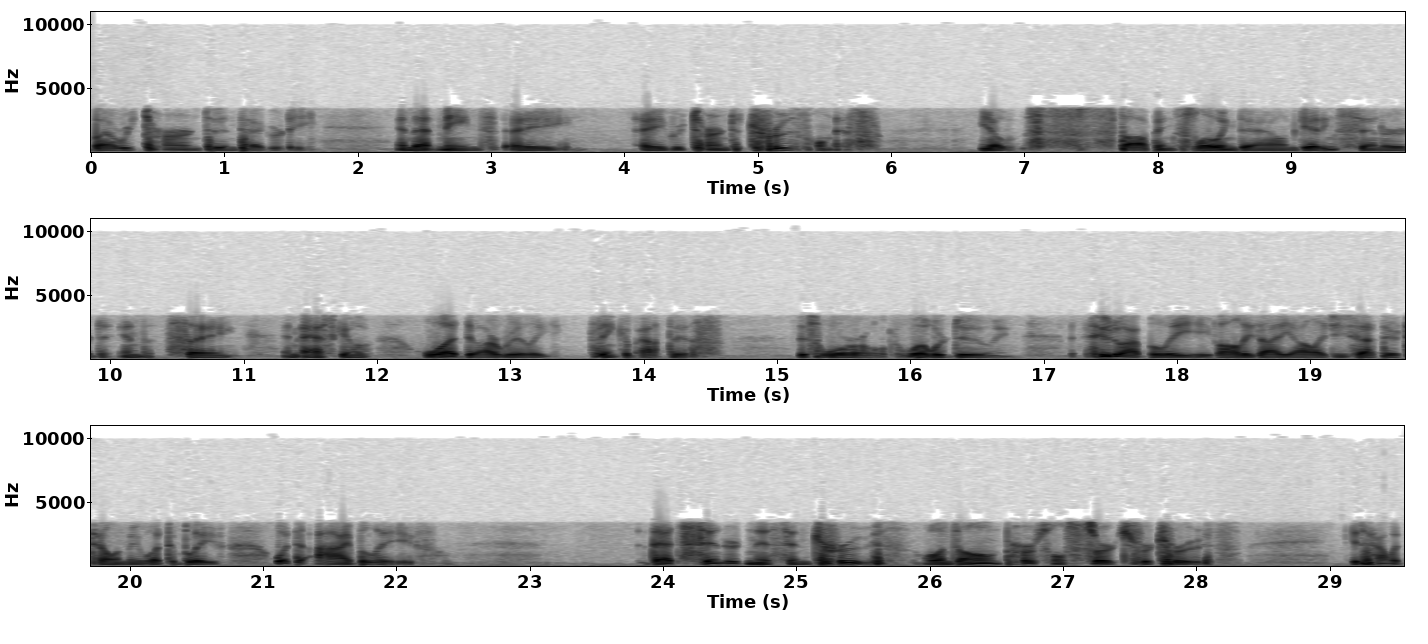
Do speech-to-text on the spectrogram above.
by a return to integrity, and that means a a return to truthfulness. You know, stopping, slowing down, getting centered, and saying and asking, what do I really think about this, this world, what we're doing? Who do I believe? All these ideologies out there telling me what to believe. What do I believe? That centeredness in truth, one's own personal search for truth, is how it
